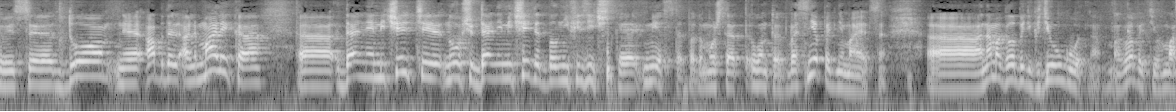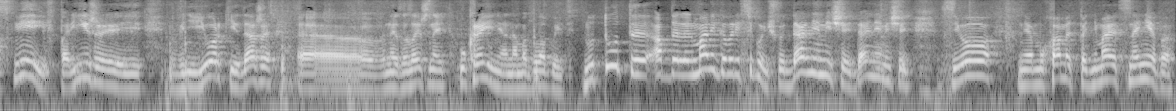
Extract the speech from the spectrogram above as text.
То есть э, до э, Абдаль Аль-Малика э, дальняя мечеть, ну, в общем, дальняя мечеть это было не физическое место, потому что он-то во сне поднимается. Она могла быть где угодно. Могла быть и в Москве, и в Париже, и в Нью-Йорке, и даже в незалежной Украине она могла быть. Но тут Абдаль Аль-Малик говорит, секундочку, дальняя мечеть, дальняя мечеть. С него Мухаммед поднимается на небо.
